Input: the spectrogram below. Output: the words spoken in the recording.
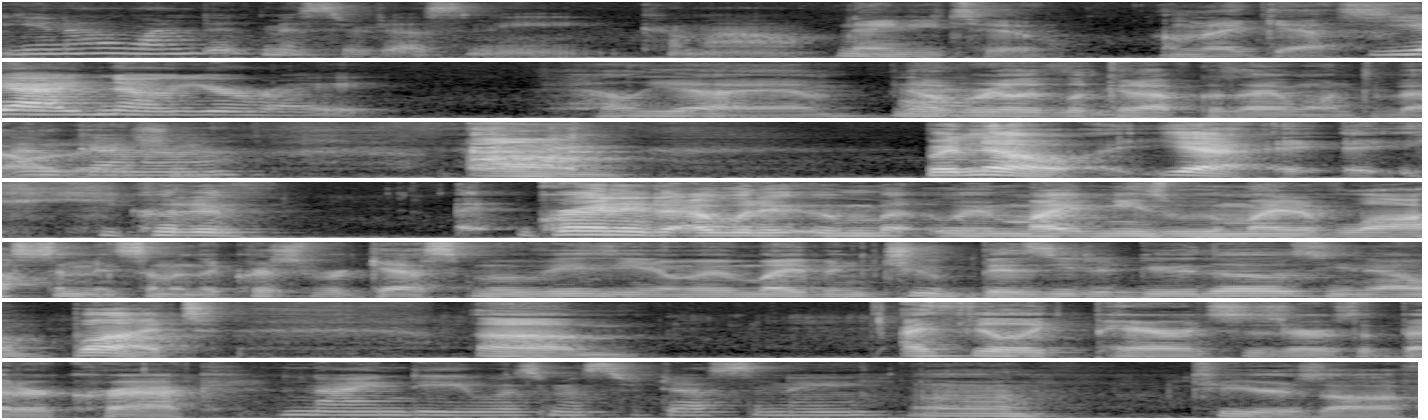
you know when did Mr. Destiny come out? 92. I'm gonna guess. Yeah, no, you're right. Hell yeah, I am. No, Um, really look it up because I want the validation. Um, but no, yeah, he could have. Granted, I would. It might means we might have lost him in some of the Christopher Guest movies. You know, we might have been too busy to do those. You know, but um, I feel like Parents deserves a better crack. 90 was Mr. Destiny. Uh, two years off.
